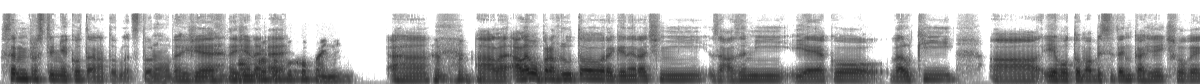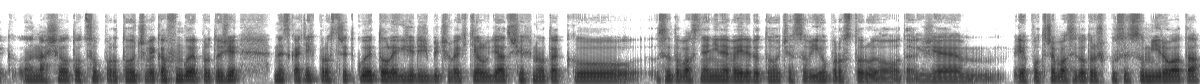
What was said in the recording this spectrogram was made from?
jsem prostě měkota na tohle, no, takže, takže Mám ne. pochopení. A, ale, ale opravdu to regenerační zázemí je jako velký a je o tom, aby si ten každý člověk našel to, co pro toho člověka funguje, protože dneska těch prostředků je tolik, že když by člověk chtěl udělat všechno, tak uh, se to vlastně ani nevejde do toho časového prostoru, jo? takže je potřeba si to trošku sesumírovat a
